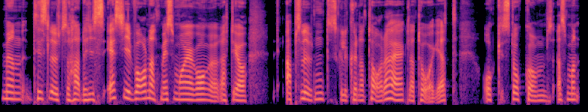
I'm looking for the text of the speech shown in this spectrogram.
Men till slut så hade SJ varnat mig så många gånger att jag absolut inte skulle kunna ta det här jäkla tåget. Och Stockholm, alltså man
